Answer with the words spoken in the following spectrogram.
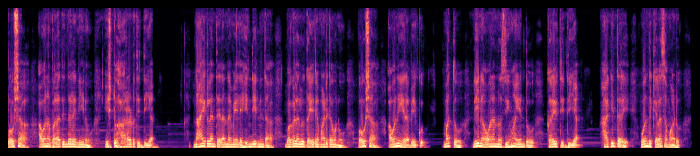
ಬಹುಶಃ ಅವನ ಬಲದಿಂದಲೇ ನೀನು ಇಷ್ಟು ಹಾರಾಡುತ್ತಿದ್ದೀಯ? ನಾಯಿಗಳಂತೆ ನನ್ನ ಮೇಲೆ ಹಿಂದಿನಿಂದ ಬಗಳಲು ಧೈರ್ಯ ಮಾಡಿದವನು ಬಹುಶಃ ಅವನೇ ಇರಬೇಕು ಮತ್ತು ನೀನು ಅವನನ್ನು ಸಿಂಹ ಎಂದು ಕರೆಯುತ್ತಿದ್ದೀಯ? ಹಾಗಿದ್ದರೆ ಒಂದು ಕೆಲಸ ಮಾಡು.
